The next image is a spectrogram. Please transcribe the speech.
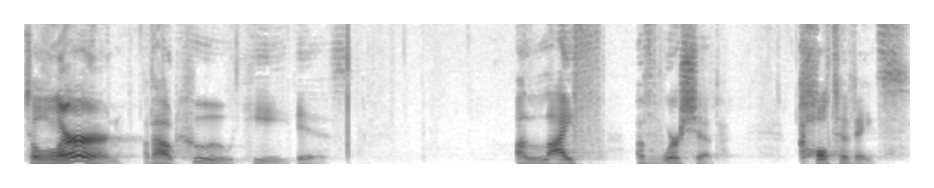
to learn about who He is. A life of worship cultivates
